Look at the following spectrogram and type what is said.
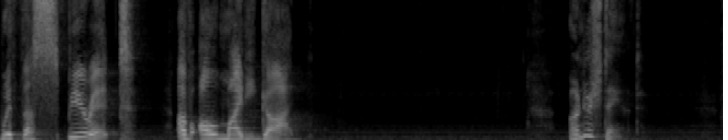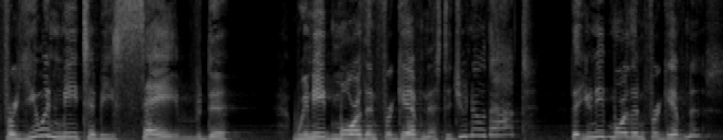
with the Spirit of Almighty God. Understand, for you and me to be saved, we need more than forgiveness. Did you know that? That you need more than forgiveness?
